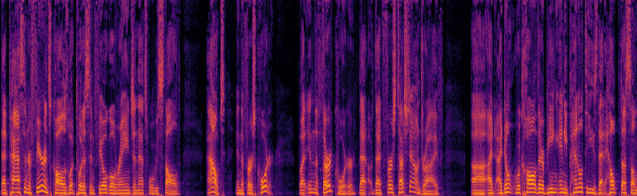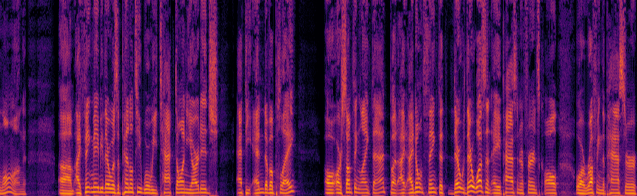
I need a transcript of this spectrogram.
That pass interference call is what put us in field goal range, and that's where we stalled out in the first quarter. But in the third quarter, that that first touchdown drive, uh, I, I don't recall there being any penalties that helped us along. Um, I think maybe there was a penalty where we tacked on yardage at the end of a play or, or something like that. But I, I, don't think that there there wasn't a pass interference call or roughing the passer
